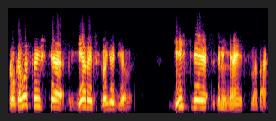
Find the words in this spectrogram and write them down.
руководствуешься верой в свое дело. Действие заменяет слова.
